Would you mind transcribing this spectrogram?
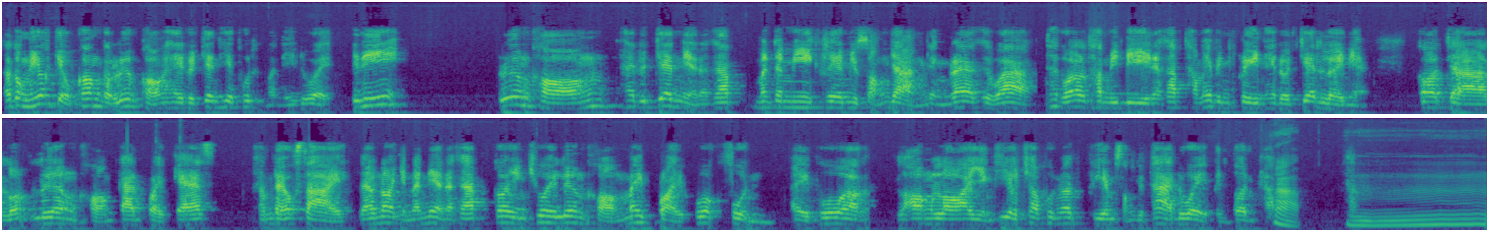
แล้วตรงนี้ก็เกี่ยวข้องกับเรื่องของไฮโดรเจนที่จะพูดถึงวันนี้ด้วย ทีนี้เรื่องของไฮโดรเจนเนี่ยนะครับมันจะมีเคลมอยู่ 2 อย่างอย่างแรกคือว่า ถ้าเกิดว่าเราทำดีๆนะครับทำให้เป็น green hydrogen เลยเนี่ยก็จะลดเรื่องของการปล่อยแก๊ส คาร์บอนไดออกไซด์แล้วนอกจากนั้นเนี่ยนะครับก็ยังช่วยเรื่องของไม่ปล่อยพวกฝุ่นไอ้พวกละอองลอยอย่างที่เราชอบพูดว่า PM 2.5ด้วยเป็นต้นครับครับครับอืม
